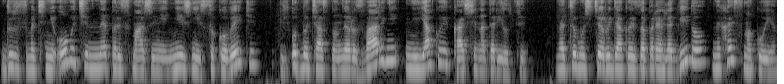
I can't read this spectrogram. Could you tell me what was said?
Дуже смачні овочі, не пересмажені, ніжні й соковиті і одночасно не розварені ніякої каші на тарілці. На цьому щиро дякую за перегляд відео. Нехай смакує!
